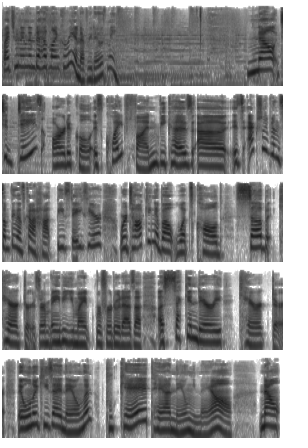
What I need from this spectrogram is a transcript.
by tuning into Headline Korean every day with me. Now, today's article is quite fun because uh, it's actually been something that's kind of hot these days here. We're talking about what's called sub characters, or maybe you might refer to it as a, a secondary character. 네, 오늘 기사의 내용은 부캐에 대한 내용이네요. Now,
